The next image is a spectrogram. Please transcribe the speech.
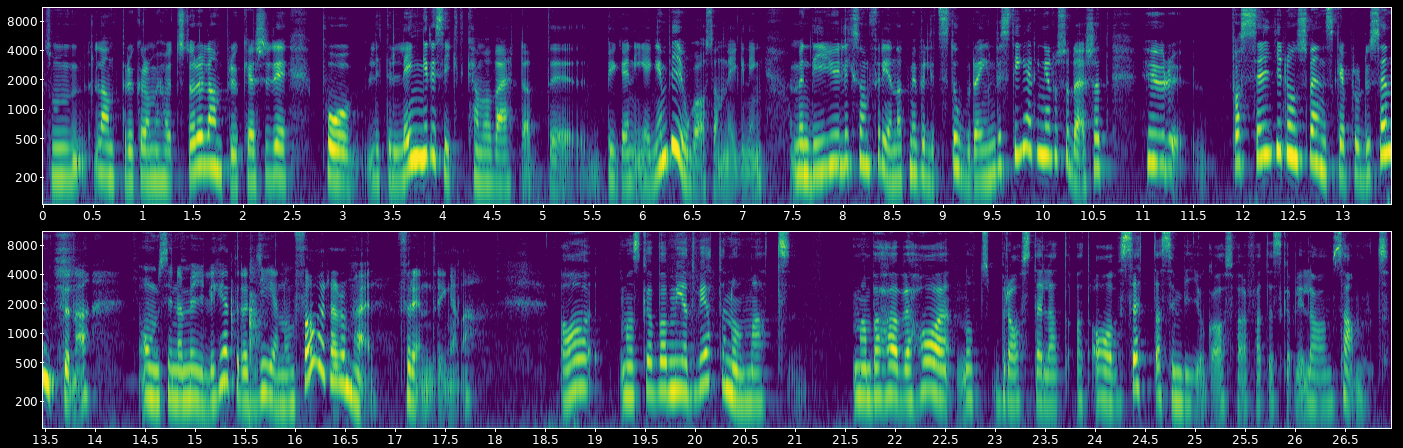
Som lantbrukare, om jag har ett större lantbruk, kanske det på lite längre sikt kan vara värt att eh, bygga en egen biogasanläggning. Men det är ju liksom förenat med väldigt stora investeringar och sådär. Så vad säger de svenska producenterna om sina möjligheter att genomföra de här förändringarna? Ja, man ska vara medveten om att man behöver ha något bra ställe att, att avsätta sin biogas för, för att det ska bli lönsamt.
